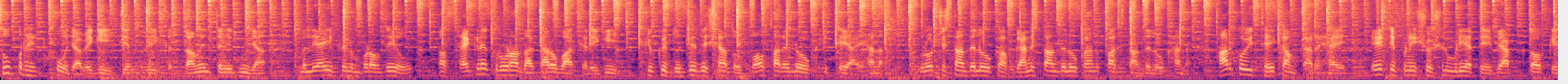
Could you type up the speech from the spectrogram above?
ਸੁਪਰ ਹਿੱਟ ਹੋ ਜਾਵੇਗੀ। ਜੇ ਤੁਸੀਂ ਇੱਕ ਤਮਿਲ ਤੇਲਗੂ ਜਾਂ ਮਲਿਆਈ ਫਿਲਮ ਬਣਾਉਂਦੇ ਹੋ, ਤਾਂ ਸੈਂਕੜੇ ਕਰੋੜਾਂ ਦਾ ਕਾਰੋਬਾਰ ਕਰੇਗੀ, ਕਿਉਂਕਿ ਦੂਜੇ ਦੇਸ਼ਾਂ ਤੋਂ ਬਹੁਤ ਸਾਰੇ ਲੋਕ ਇੱਥੇ ਆਏ ਹਨ। ਬਲੋਚਿਸਤਾਨ ਦੇ ਲੋਕ, ਅਫਗਾਨਿਸਤਾਨ ਦੇ ਲੋਕ ਹਨ, ਪਾਕਿਸਤਾਨ ਦੇ ਲੋਕ ਹਨ। ਹਰ ਕੋਈ ਇੱਥੇ ਕੰਮ ਕਰ ਰਿਹਾ ਹੈ। ਇਹ ਟਿੱਪਣੀ ਸੋਸ਼ਲ ਮੀਡੀਆ ਤੇ ਵਿਆਪਕ ਤੌਰ ਤੇ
